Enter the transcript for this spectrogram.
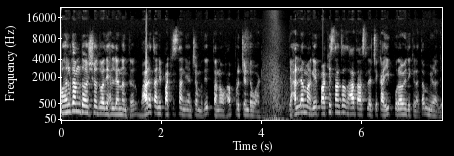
पहलगाम दहशतवादी हल्ल्यानंतर भारत आणि पाकिस्तान यांच्यामध्ये तणाव हा प्रचंड वाढला. या हल्ल्यामागे पाकिस्तानचाच हात असल्याचे काही पुरावे देखील आता मिळाले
